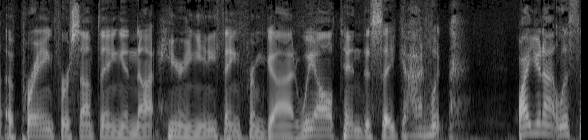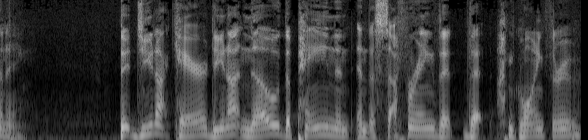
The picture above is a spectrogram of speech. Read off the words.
of praying for something and not hearing anything from God, we all tend to say, God, what, why are you not listening? Do you not care? Do you not know the pain and, and the suffering that, that I'm going through?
